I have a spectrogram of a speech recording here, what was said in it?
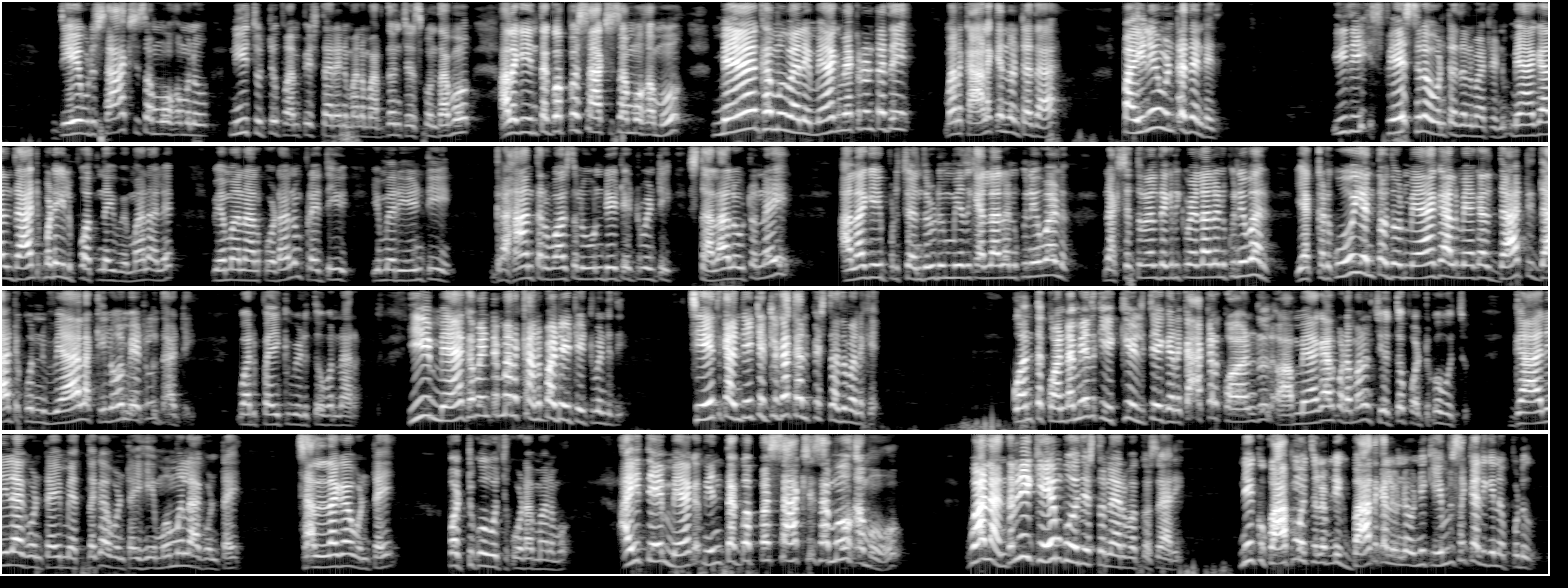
దేవుడు సాక్షి సమూహమును నీ చుట్టూ పంపిస్తారని మనం అర్థం చేసుకుందాము. అలాగే ఇంత గొప్ప సాక్షి సమూహము మేఘము వలె మేఘం ఎక్కడ ఉంటుంది మన కాళ్ళ కింద ఉంటుందా? పైనే ఉంటుందండి అది. ఇది స్పేస్లో ఉంటుంది అనమాట అండి. మేఘాలను దాటి కూడా వెళ్ళిపోతున్నాయి విమానాలే. విమానాలు కూడాను ప్రతి మరి ఏంటి గ్రహాంతర వాసులు ఉండేటటువంటి స్థలాలు ఒకటి ఉన్నాయి. అలాగే ఇప్పుడు చంద్రుడి మీదకి వెళ్ళాలనుకునేవాళ్ళు. నక్షత్రాల దగ్గరికి వెళ్ళాలనుకునేవారు. ఎక్కడికో ఎంతో దూరం మేఘాలు మేఘాలు దాటి దాటి కొన్ని వేల కిలోమీటర్లు దాటి వారు పైకి వెళుతూ ఉన్నారు. ఈ మేఘం అంటే మనకు కనపడేటటువంటిది. చేతికి అందేటట్లుగా కనిపిస్తుంది మనకి. కొంత కొండ మీదకి ఎక్కి వెళితే కనుక అక్కడ కొండలు ఆ మేఘాలు కూడా మనం చేత్తో పట్టుకోవచ్చు. గాలిలాగా ఉంటాయి మెత్తగా ఉంటాయి హిమములాగా ఉంటాయి చల్లగా ఉంటాయి. పట్టుకోవచ్చు కూడా మనము. అయితే మేఘం ఇంత గొప్ప సాక్షి సమూహము. వాళ్ళందరూ నీకేం బోధిస్తున్నారు ఒక్కోసారి? నీకు కోపం వచ్చినప్పుడు నీకు బాధ కలిగినప్పుడు నీకు హింస కలిగినప్పుడు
